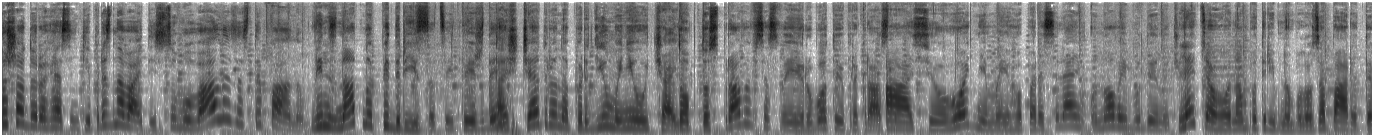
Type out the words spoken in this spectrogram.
Ну що, дорогесенькі, признавайтесь, сумували за Степаном? Він знатно підріс за цей тиждень та щедро напердів мені у чай, тобто справився своєю роботою прекрасно. А сьогодні ми його переселяємо у новий будиночок. Для цього нам потрібно було запарити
